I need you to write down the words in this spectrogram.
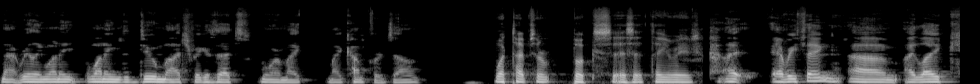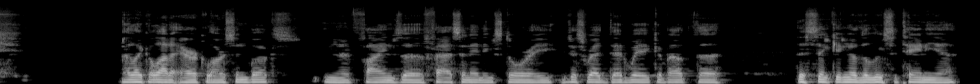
not really wanting wanting to do much because that's more my my comfort zone. What types of books is it that you read? I, everything. Um, I like I like a lot of Erik Larson books. You know, finds a fascinating story. I just read Dead Wake about the the sinking of the Lusitania.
